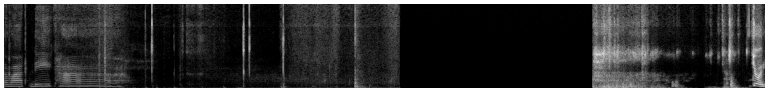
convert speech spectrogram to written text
สวัสดีค่ะจุ๋ย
